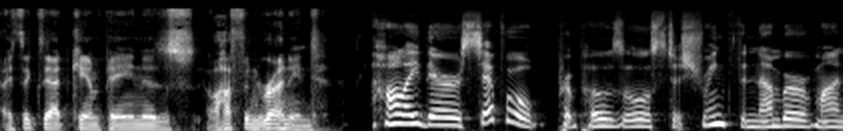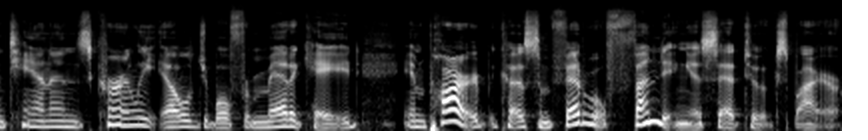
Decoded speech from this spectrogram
I think that campaign is off and running. Holly, there are several proposals to shrink the number of Montanans currently eligible for Medicaid, in part because some federal funding is set to expire.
